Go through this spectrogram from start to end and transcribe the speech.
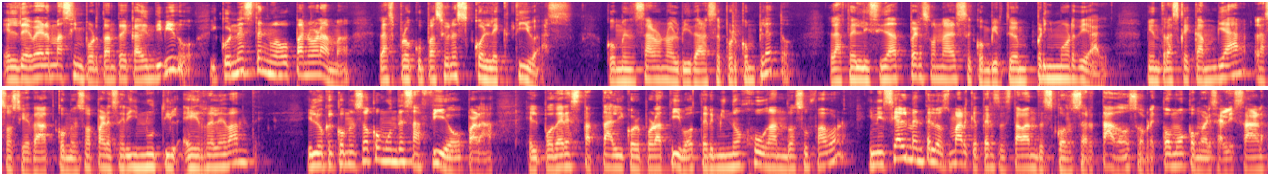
el deber más importante de cada individuo. Y con este nuevo panorama, las preocupaciones colectivas comenzaron a olvidarse por completo. La felicidad personal se convirtió en primordial, mientras que cambiar la sociedad comenzó a parecer inútil e irrelevante y lo que comenzó como un desafío para el poder estatal y corporativo terminó jugando a su favor. Inicialmente los marketers estaban desconcertados sobre cómo comercializar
